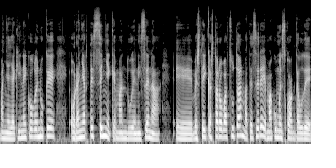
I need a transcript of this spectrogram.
baina jakin nahiko genuke orain arte zeinek eman duen izena. E, beste ikastaro batzutan, batez ere, emakumezkoak daude.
